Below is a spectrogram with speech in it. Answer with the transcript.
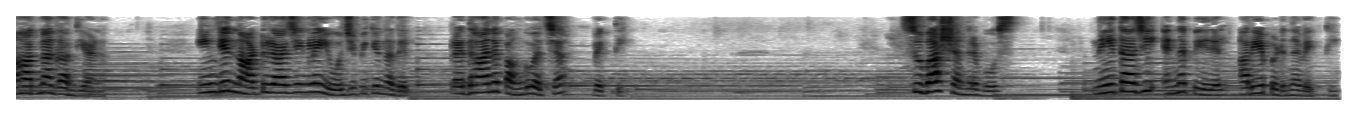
മഹാത്മാഗാന്ധിയാണ്. ഇന്ത്യൻ നാട്ടുരാജ്യങ്ങളെ യോജിപ്പിക്കുന്നതിൽ പ്രധാന പങ്കുവച്ച വ്യക്തി. സുഭാഷ് ചന്ദ്രബോസ് നേതാജി എന്ന പേരിൽ അറിയപ്പെടുന്ന വ്യക്തി.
